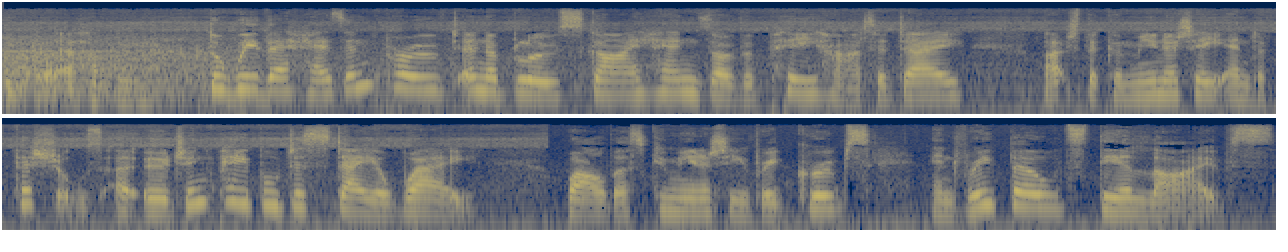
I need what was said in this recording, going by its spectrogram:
people out there. The weather has improved and a blue sky hangs over Piha today but the community and officials are urging people to stay away while this community regroups and rebuilds their lives.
